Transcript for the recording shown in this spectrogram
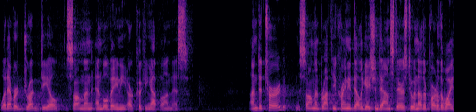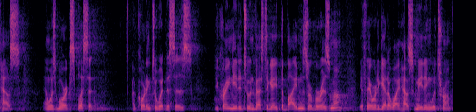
whatever drug deal Sondland and Mulvaney are cooking up on this. Undeterred, Sondland brought the Ukrainian delegation downstairs to another part of the White House and was more explicit, according to witnesses. Ukraine needed to investigate the Bidens or Burisma if they were to get a White House meeting with Trump.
